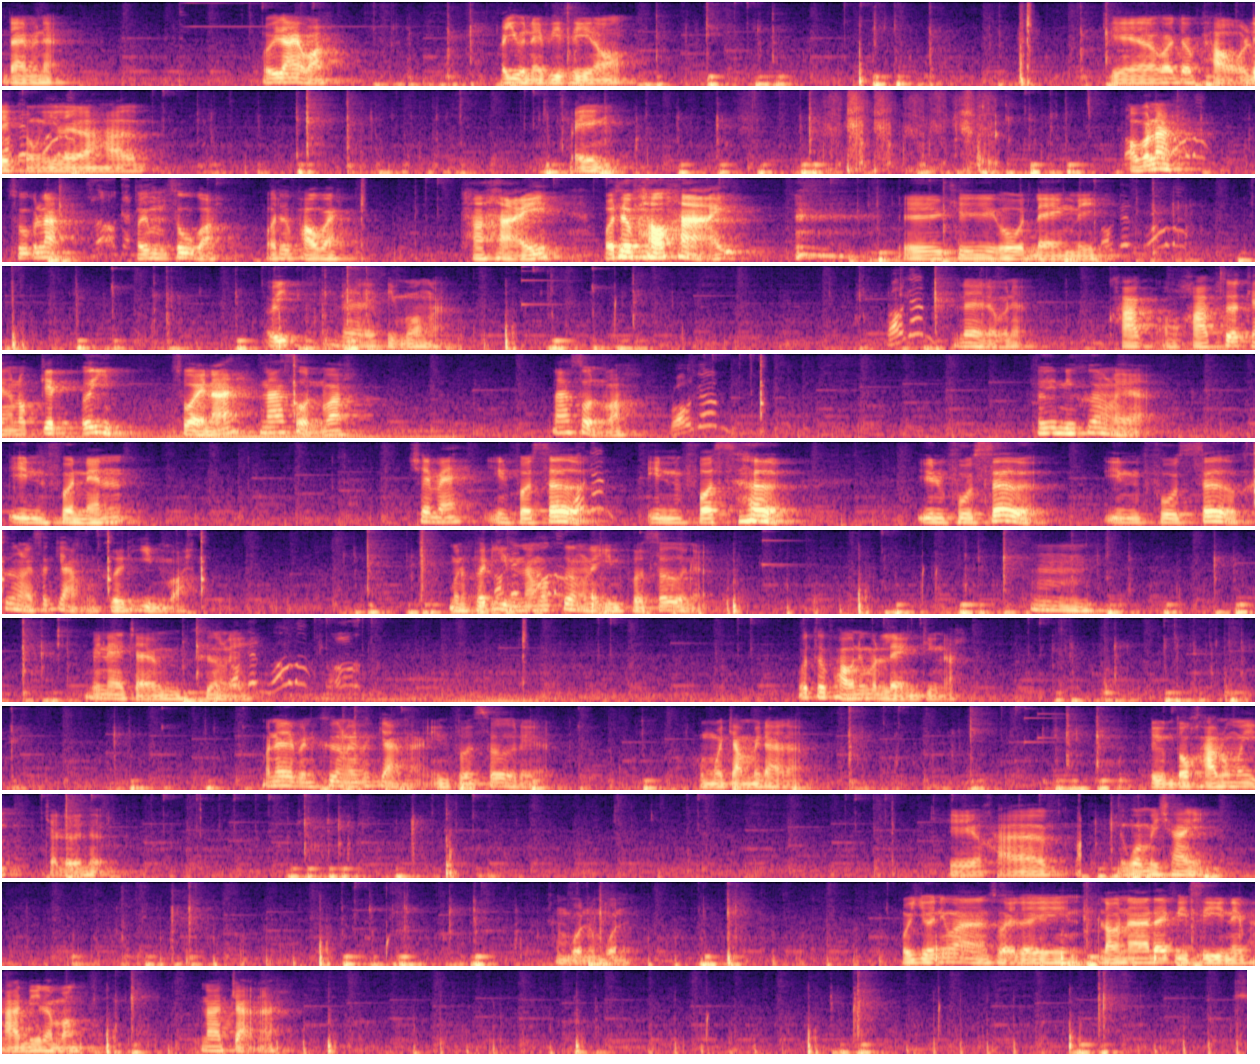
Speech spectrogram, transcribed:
ได้ไหมเนี่ย เฮ้ย ได้วะไปอยู่ใน PC เนาะโอเคแล้วก็จะเผาเหล็กตรงนี้เลยนะครับเป้งเอาปะล่ะ สู้ปะล่ะ เฮ้ย มันสู้ก่ะว่าเธอเผาไป หายว่าเธอเผาหายเอเคโคตรแดงเลย เอ้ยได้อะไรสีม่วงอะ Rock and ได้แล้ววะเนี่ยครับอ๋อครับเสื้อแก๊งล็อกเก็ตเอ้ย สวยนะ น่าสนว่ะ น่าสนว่ะ rock and เฮ้ยนี่เครื่องอะไรอะ Infernant ใช่ไหม Infuser Infuser Infuser Infuser เครื่องอะไรสักอย่างเหมันเคยได้ยินวะ เหมือนเคยได้ยินนะว่าเครื่องอะไร Infuser เซอร์เนี่ย อืม ไม่แน่ใจว่าเครื่องอะไรวัตถุเผานี่มันแรงจริงนะ มันน่าจะเป็นเครื่องอะไรสักอย่างอะอินเฟอร์เซอร์เลยอะผมก็จำไม่ได้ละลืมโต๊ะคราฟลงมาอีกเจะเลินเถอะ คครับนึกว่าไม่ใช่ ข้างบนข้างบนโอ้ยเยอะนี่ว่าสวยเลย เราหน่าได้ PC ในพาร์ทนี้แหละมั้ง น่าจะนะโอเค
